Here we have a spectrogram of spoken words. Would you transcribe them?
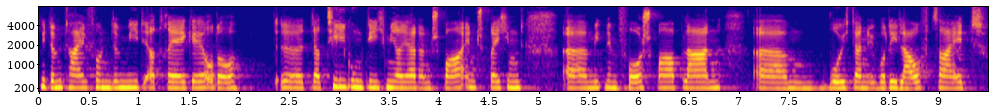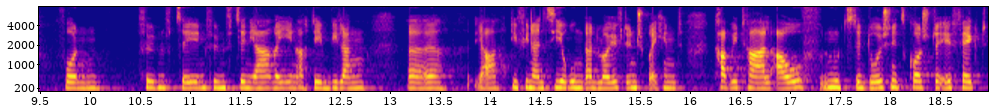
mit einem Teil von den Mieterträgen oder äh, der Tilgung, die ich mir ja dann spare, entsprechend äh, mit einem Vorsparplan, ähm, wo ich dann über die Laufzeit von 15, 15 Jahre, je nachdem, wie lang äh, ja, die Finanzierung dann läuft, entsprechend Kapital auf, nutzt den Durchschnittskosteneffekt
